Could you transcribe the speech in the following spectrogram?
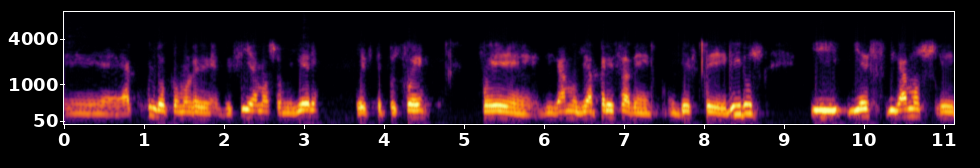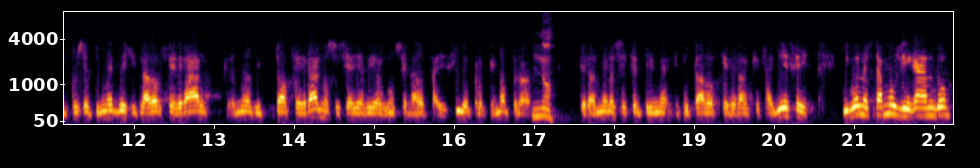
eh, Acundo, como le decíamos, o Miguel, este, pues fue, fue, digamos, ya presa de, de este virus y, y es, digamos, eh, pues el primer legislador federal, al menos diputado federal, no sé si haya habido algún senador fallecido, creo que no, pero no pero al menos es el primer diputado federal que fallece. Y bueno, estamos llegando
